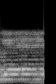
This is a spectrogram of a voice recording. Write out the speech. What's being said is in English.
again.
